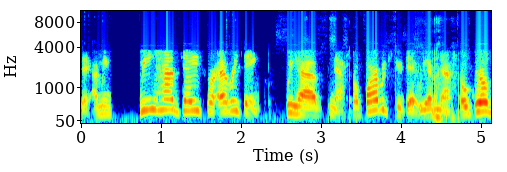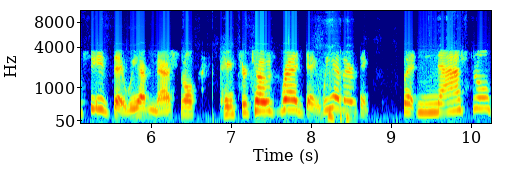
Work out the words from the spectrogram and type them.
Day. I mean, we have days for everything we have National Barbecue Day. We have National Grilled Cheese Day. We have National Paint Your Toes Red Day. We have everything. But National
